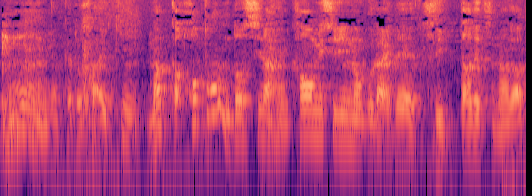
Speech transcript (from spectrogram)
思うんやけど最近、なんかほとんど知らへん顔見知りのぐらいでツイッターで繋がっ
